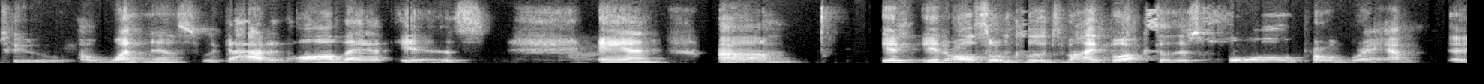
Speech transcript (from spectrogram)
to a oneness with God and all that is. And um, it, it also includes my book. So this whole program, uh,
